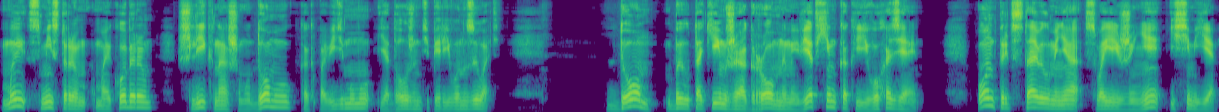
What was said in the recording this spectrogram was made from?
мы с мистером Майкобером шли к нашему дому, как, по-видимому, я должен теперь его называть. Дом был таким же огромным и ветхим, как и его хозяин он представил меня своей жене и семье.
